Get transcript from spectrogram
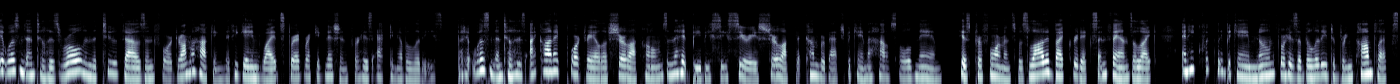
It wasn't until his role in the 2004 drama Hawking that he gained widespread recognition for his acting abilities. But it wasn't until his iconic portrayal of Sherlock Holmes in the hit BBC series Sherlock that Cumberbatch became a household name. His performance was lauded by critics and fans alike, and he quickly became known for his ability to bring complex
